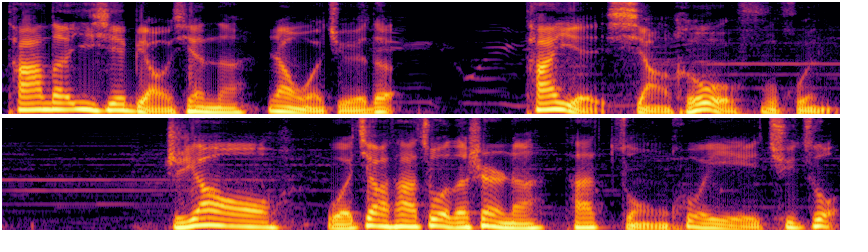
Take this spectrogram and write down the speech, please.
他的一些表现呢，让我觉得他也想和我复婚。只要我叫他做的事儿呢，他总会去做。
